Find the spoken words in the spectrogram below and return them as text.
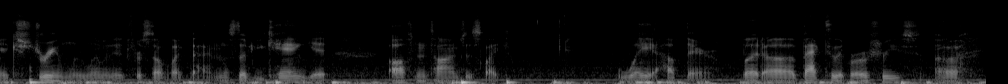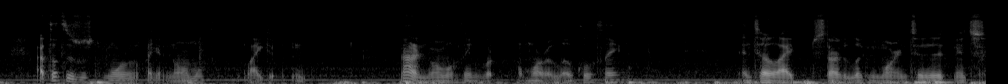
extremely limited for stuff like that, and the stuff you can get, oftentimes is like way out there. But uh, back to the groceries. Uh, I thought this was more like a normal, like not a normal thing, but more of a local thing until I started looking more into it. It's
